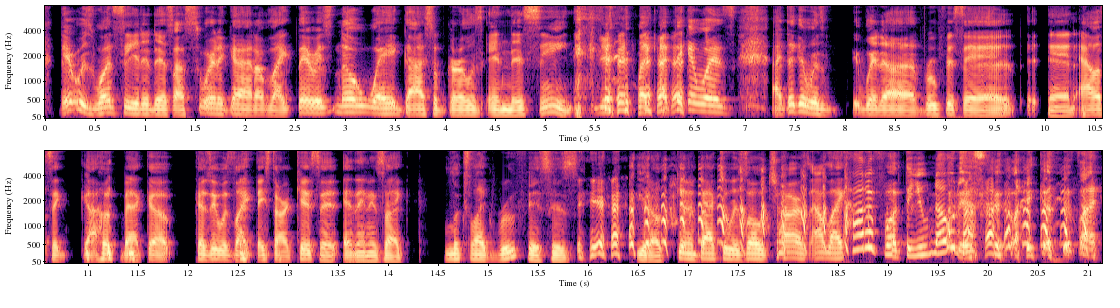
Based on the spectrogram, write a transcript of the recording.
there was one scene in this. I swear to God, I'm like, there is no way Gossip Girl is in this scene. Yeah. like I think it was, I think it was when uh, Rufus and and Alison got hooked back up because it was like they start kissing, and then it's like, looks like Rufus is, you know, getting back to his old charms. I'm like, how the fuck do you know this? like, it's like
